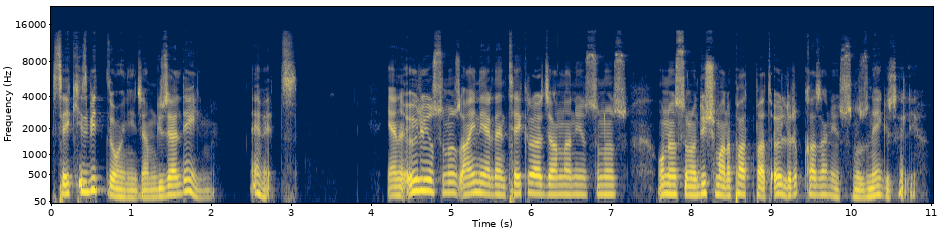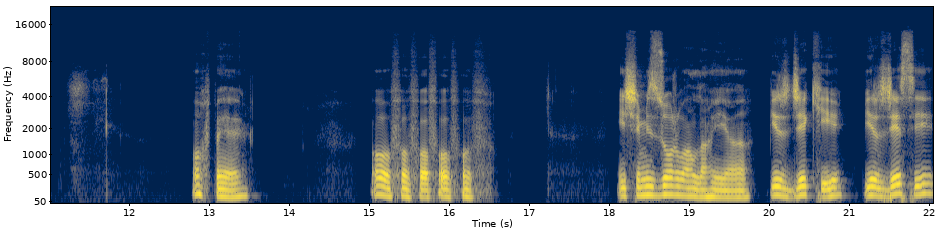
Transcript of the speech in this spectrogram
8 bitle oynayacağım. Güzel değil mi? Evet. Yani ölüyorsunuz aynı yerden tekrar canlanıyorsunuz. Ondan sonra düşmanı pat pat öldürüp kazanıyorsunuz. Ne güzel ya. Oh be. Of of of of of. İşimiz zor vallahi ya. Bir Jackie, bir Jesse,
